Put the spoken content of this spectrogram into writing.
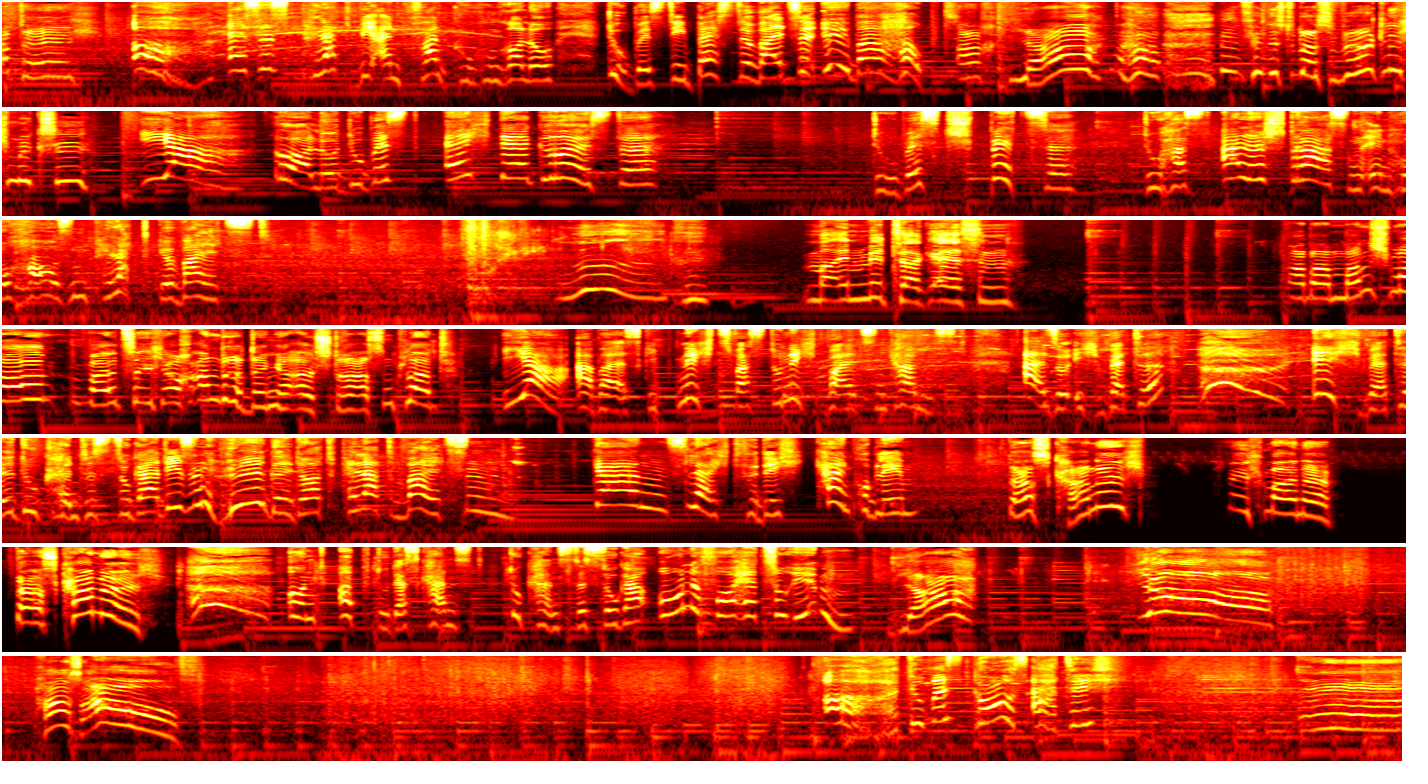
fertig. Oh, es ist platt wie ein Pfannkuchen, Rollo. Du bist die beste Walze überhaupt. Ach ja? Findest du das wirklich, Mixi? Ja, Rollo, du bist echt der Größte. Du bist spitze. Du hast alle Straßen in Hochhausen platt gewalzt. Mein Mittagessen. Aber manchmal walze ich auch andere Dinge als Straßen platt. Ja, aber es gibt nichts, was du nicht walzen kannst. Also ich wette, ich wette, du könntest sogar diesen Hügel dort platt walzen. Ganz leicht für dich, kein Problem. Das kann ich? Ich meine, das kann ich. Und ob du das kannst, du kannst es sogar ohne vorher zu üben. Ja? Ja! Pass auf! Oh, du bist großartig. Äh,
